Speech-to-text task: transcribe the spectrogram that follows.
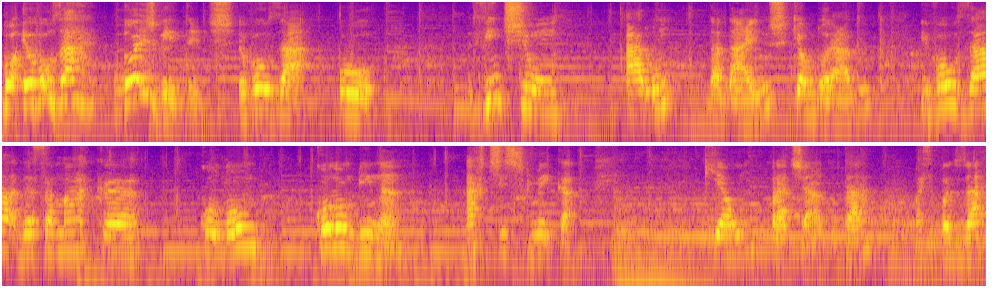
Bom, eu vou usar dois glitters. Eu vou usar o 21 Arum da Dailos, que é um dourado. E vou usar dessa marca Colom Colombina Artistic Makeup, que é um prateado, tá? Mas você pode usar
